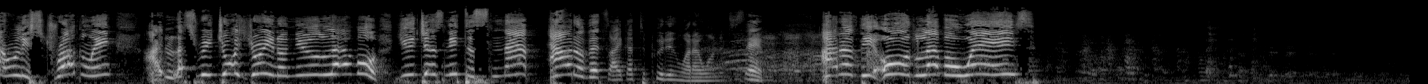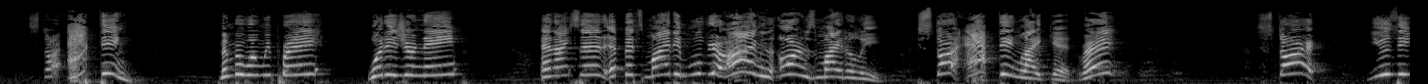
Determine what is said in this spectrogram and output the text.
not really struggling I, let's rejoice you're in a new level you just need to snap out of it so i got to put in what i wanted to say out of the old level ways start acting remember when we prayed what is your name and i said if it's mighty move your arms mightily start acting like it right Start using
